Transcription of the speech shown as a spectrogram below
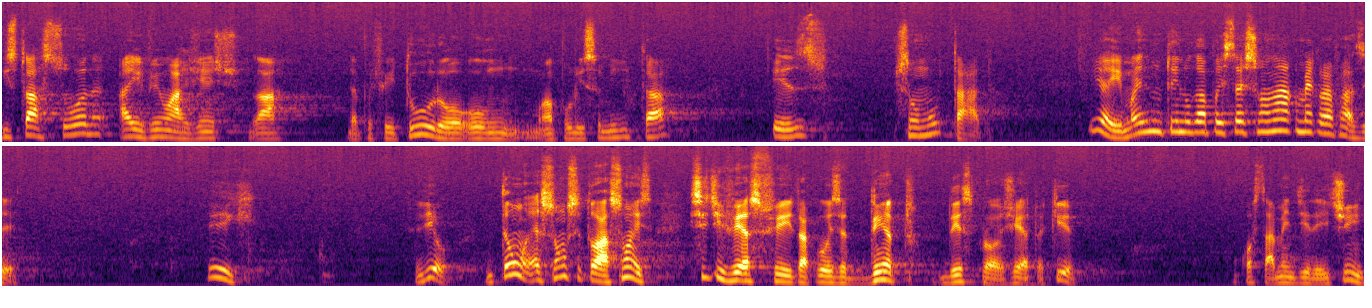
estacionam, aí vem um agente lá da prefeitura ou, ou uma polícia militar, eles são multados. E aí, mas não tem lugar para estacionar, como é que vai fazer? Entendeu? Então, é, são situações, se tivesse feito a coisa dentro desse projeto aqui, encostamento direitinho,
